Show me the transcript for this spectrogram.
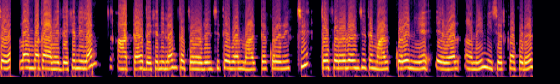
তো লম্বাটা আমি দেখে নিলাম। আটটাও দেখে নিলাম। তো পনেরো ইঞ্চিতে এবার মার্কটা করে নিচ্ছি। তো পনেরো ইঞ্চিতে মার্ক করে নিয়ে এবার আমি নিচের কাপড়ের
